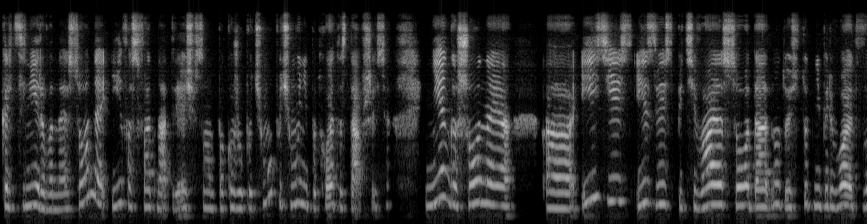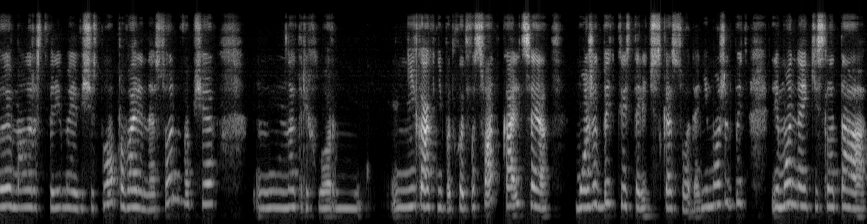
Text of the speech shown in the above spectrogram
кальцинированная сода и фосфат натрия. Я сейчас вам покажу почему, почему не подходят оставшиеся. Не гашеная а, и здесь известь, питьевая сода, ну, то есть тут не переводят в малорастворимое вещество, поваренная соль вообще, натрий хлор никак не подходит фосфат кальция, может быть кристаллическая сода, не может быть лимонная кислота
